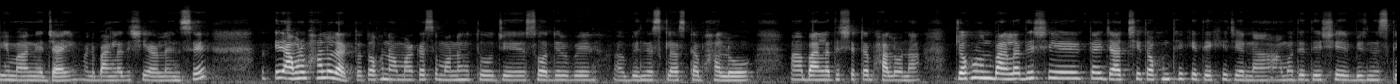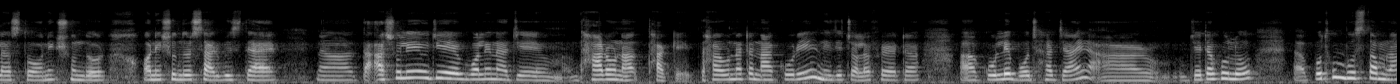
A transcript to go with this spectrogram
বিমানে যাই মানে বাংলাদেশি এয়ারলাইন্সে আমার ভালো লাগতো। তখন আমার কাছে মনে হতো যে সৌদি আরবের বিজনেস ক্লাসটা ভালো বাংলাদেশেরটা ভালো না। যখন বাংলাদেশেরটায় যাচ্ছি, তখন থেকে দেখি যে না, আমাদের দেশের বিজনেস ক্লাস তো অনেক সুন্দর অনেক সুন্দর সার্ভিস দেয়। তা আসলে ওই যে বলে না যে ধারণা থাকে। ধারণাটা না করে নিজে চলাফেরাটা করলে বোঝা যায়। আর যেটা হলো প্রথম বুঝতাম না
